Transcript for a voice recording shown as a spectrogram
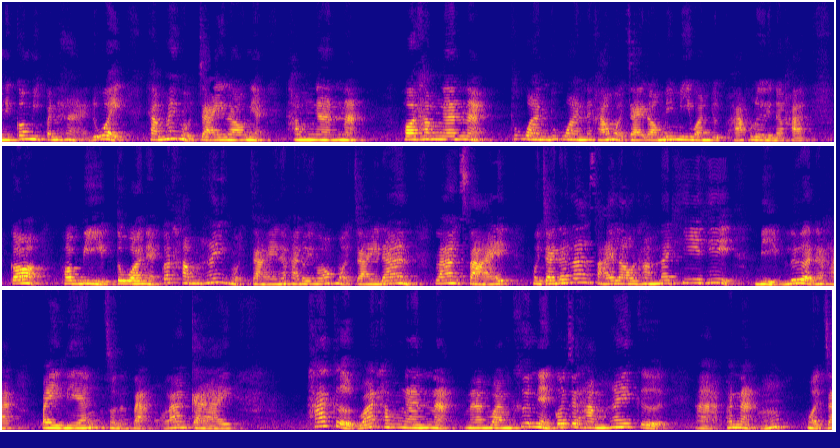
เนี่ยก็มีปัญหาด้วยทำให้หัวใจเราเนี่ยทำงานหนักพอทำงานหนัก ทุกวันทุกวันนะคะ หัวใจเราไม่มีวันหยุดพักเลยนะคะ ก็พอบีบตัวเนี่ยก็ทำให้หัวใจนะคะ โดยเฉพาะหัวใจด้านล่างซ้าย หัวใจด้านล่างซ้ายเราทำหน้าที่ที่บีบเลือดนะคะ ไปเลี้ยงส่วนต่างๆของร่างกาย ถ้าเกิดว่าทำงานหนักนานวันขึ้นเนี่ยก็จะทำให้เกิดผนังหัวใจ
